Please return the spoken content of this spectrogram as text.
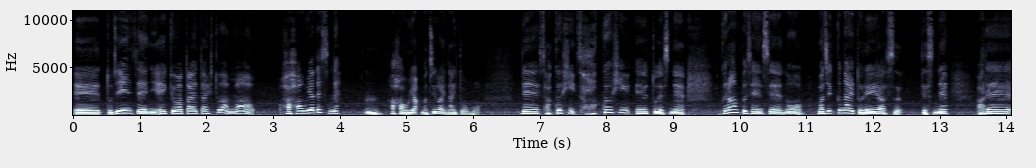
えーっと人生に影響を与えたい人はまあ母親ですね。うん母親間違いないと思う。で作品作品えーっとですねクランプ先生の「マジックナイトレイヤース」ですね。あれ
